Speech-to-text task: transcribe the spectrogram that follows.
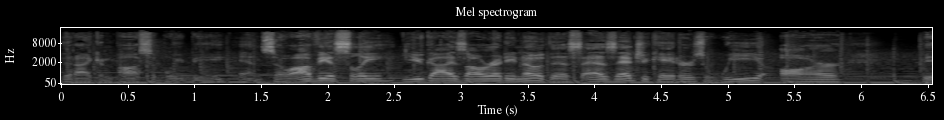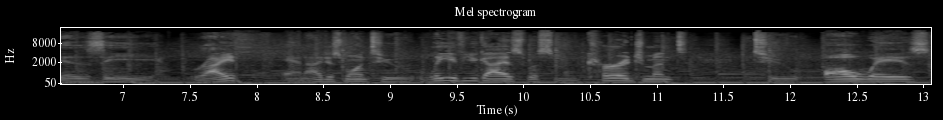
that I can possibly be. And so, obviously, you guys already know this. As educators, we are busy, right? And I just want to leave you guys with some encouragement to always,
